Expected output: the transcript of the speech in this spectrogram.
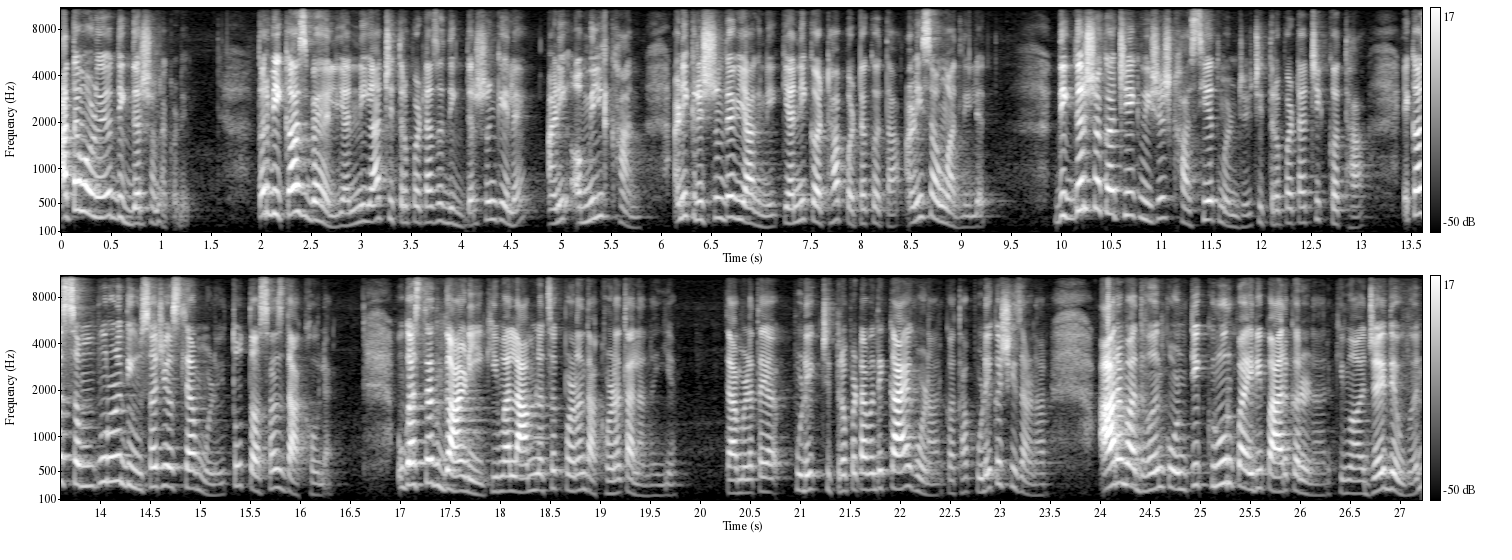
आता वळूया दिग्दर्शनाकडे. तर विकास बहल यांनी या चित्रपटाचं दिग्दर्शन केलंय आणि अमिल खान आणि कृष्णदेव याग्निक यांनी कथा पटकथा आणि संवाद लिहिलेत. दिग्दर्शकाची एक विशेष खासियत म्हणजे चित्रपटाची कथा एका संपूर्ण दिवसाची असल्यामुळे तो तसाच दाखवलाय. उगाच त्यात गाणी किंवा लांबलचकपणा दाखवण्यात आला नाहीये. त्यामुळे त्या पुढे चित्रपटामध्ये काय होणार कथा पुढे कशी जाणार? आर माधवन कोणती क्रूर पायरी पार करणार किंवा अजय देवगन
